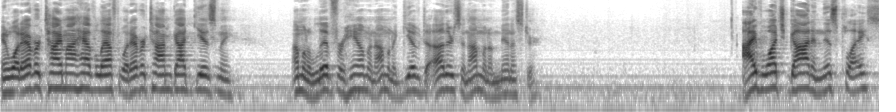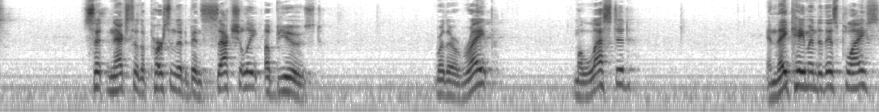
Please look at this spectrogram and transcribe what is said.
And whatever time I have left, whatever time God gives me, I'm going to live for Him and I'm going to give to others and I'm going to minister. I've watched God in this place sit next to the person that had been sexually abused, whether rape, molested, and they came into this place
